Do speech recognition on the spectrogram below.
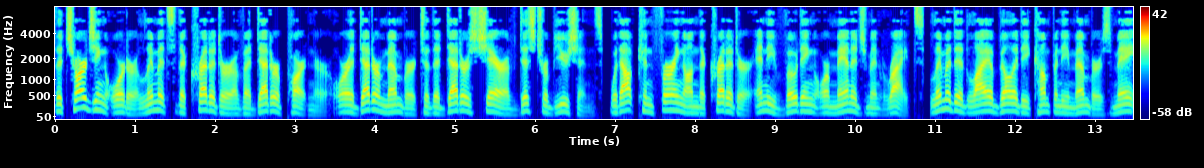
The charging order limits the creditor of a debtor partner or a debtor member to the debtor's share of distributions, without conferring on the creditor any voting or management rights. Limited liability company members may,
